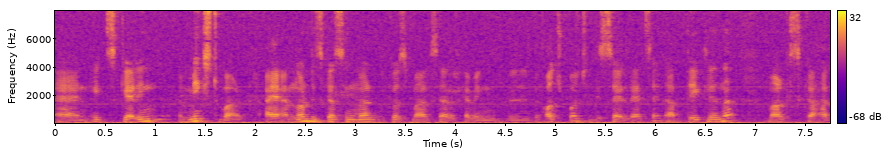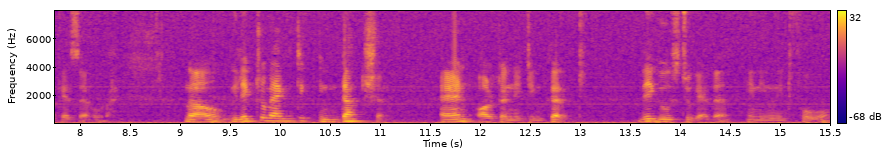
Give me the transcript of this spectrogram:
and it's getting a mixed mark I am not discussing mark because marks are having hodgepodge this side that side आप देख लेना marks कहाँ कैसा हो रहा है now electromagnetic induction and alternating current they goes together in unit 4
